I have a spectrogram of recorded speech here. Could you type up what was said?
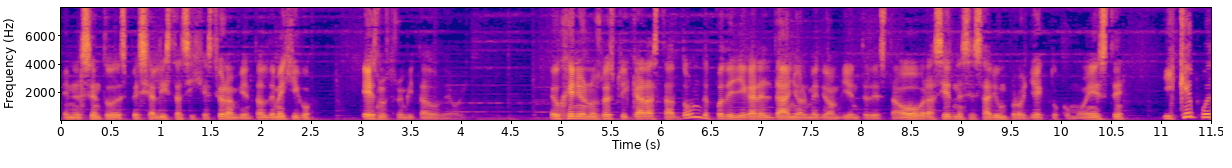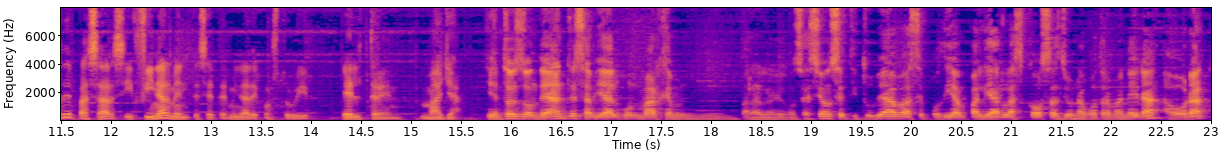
en el Centro de Especialistas y Gestión Ambiental de México. Es nuestro invitado de hoy. Eugenio nos va a explicar hasta dónde puede llegar el daño al medio ambiente de esta obra, si es necesario un proyecto como este y qué puede pasar si finalmente se termina de construir el tren Maya. Y entonces donde antes había algún margen para la negociación, se titubeaba, se podían paliar las cosas de una u otra manera, ahora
